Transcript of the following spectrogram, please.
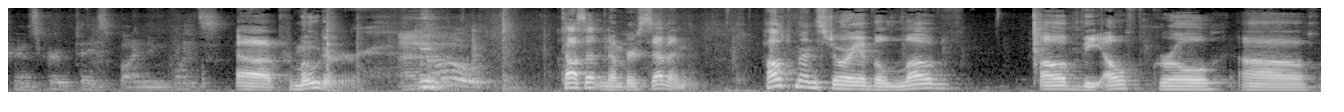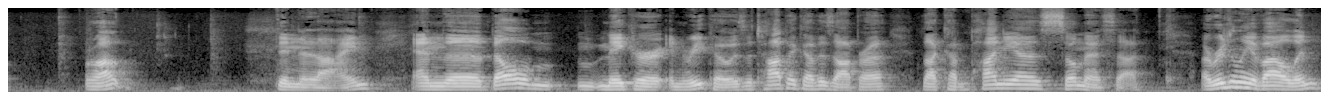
Transcriptase binding points. Uh, promoter. Oh. Toss up number seven. Hauptmann's story of the love of the elf girl, uh, Rautendelein, and the bell maker Enrico is a topic of his opera La Campana Sommersa. Originally a violin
